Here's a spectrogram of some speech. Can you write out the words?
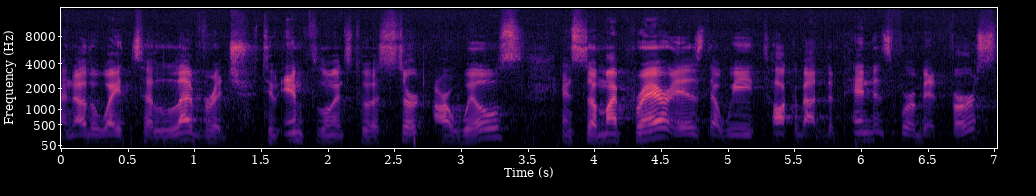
another way to leverage, to influence, to assert our wills. And so, my prayer is that we talk about dependence for a bit first,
